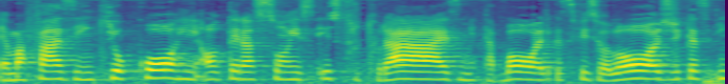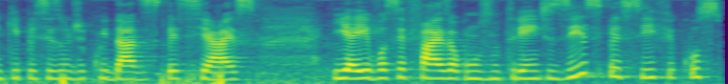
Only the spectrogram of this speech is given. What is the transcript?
é uma fase em que ocorrem alterações estruturais, metabólicas, fisiológicas, em que precisam de cuidados especiais e aí você faz alguns nutrientes específicos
